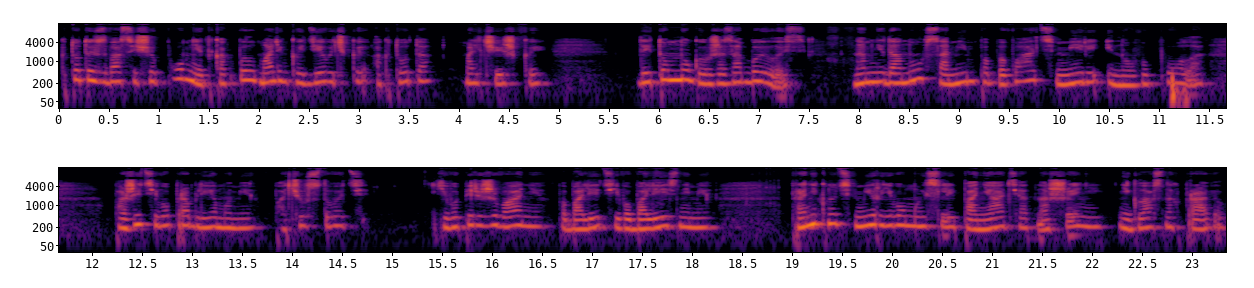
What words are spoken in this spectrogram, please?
Кто-то из вас еще помнит, как был маленькой девочкой, а кто-то мальчишкой. Да и то многое уже забылось. Нам не дано самим побывать в мире иного пола, пожить его проблемами, почувствовать его переживания, поболеть его болезнями, проникнуть в мир его мыслей, понятий, отношений, негласных правил.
